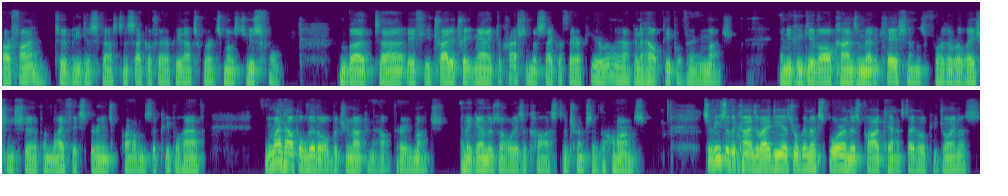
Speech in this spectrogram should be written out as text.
are fine to be discussed in psychotherapy. That's where it's most useful. But uh, if you try to treat manic depression with psychotherapy, you're really not going to help people very much. And if you give all kinds of medications for the relationship and life experience problems that people have, you might help a little, but you're not going to help very much. And again, there's always a cost in terms of the harms. So these are the kinds of ideas we're going to explore in this podcast. I hope you join us.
